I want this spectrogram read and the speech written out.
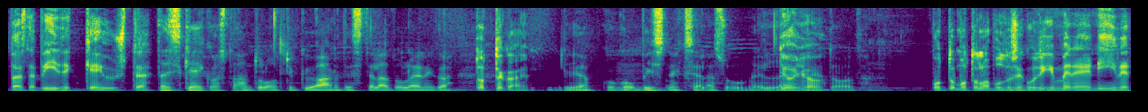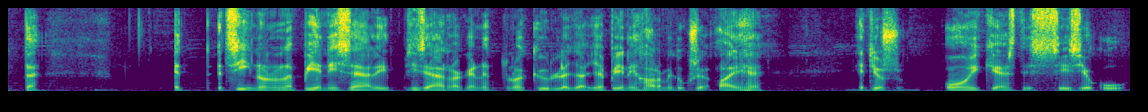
tai sitä viitekehystä. Tai siis keikostahan tulot nykyään artisteilla tulee niinku Totta kai. Ja koko mm. bisneksellä suunnilleen. Joo, joo. Tuota. Mutta, mutta lopulta se kuitenkin menee niin, että et, et siinä on aina pieni sääli sisäänrakennettuna kyllä ja, ja pieni harmituksen aihe. Että jos oikeasti siis joku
